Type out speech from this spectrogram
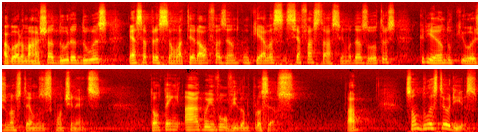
agora uma rachadura, duas, essa pressão lateral fazendo com que elas se afastassem uma das outras, criando o que hoje nós temos os continentes. Então tem água envolvida no processo. Tá? São duas teorias.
